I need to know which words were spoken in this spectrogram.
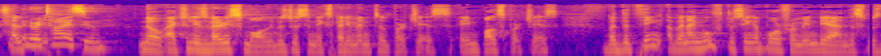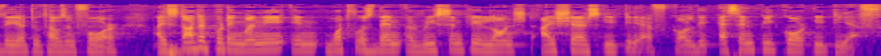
So you're going to me- retire soon. no, actually, it's very small. It was just an experimental purchase, impulse purchase. But the thing, when I moved to Singapore from India, and this was the year 2004, I started putting money in what was then a recently launched iShares ETF called the S&P Core ETF.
